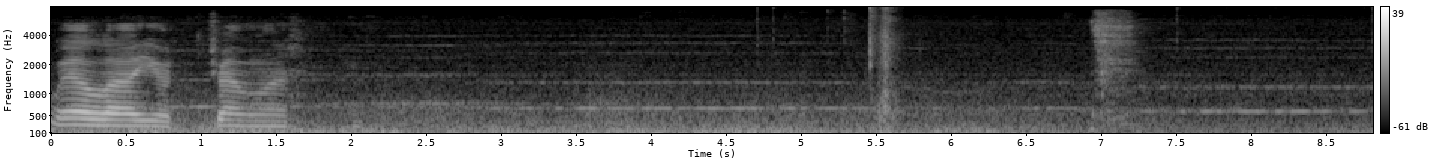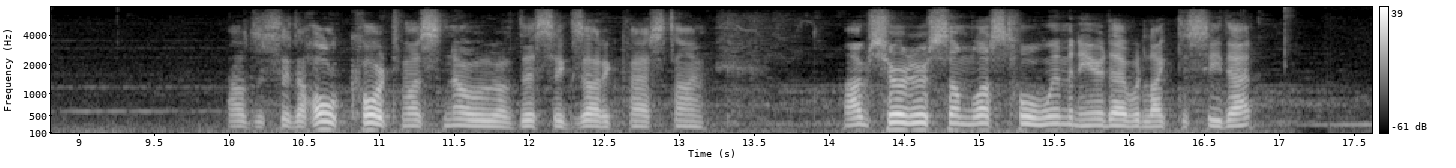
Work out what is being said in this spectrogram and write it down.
Well, uh, you're traveling. I'll just say the whole court must know of this exotic pastime. I'm sure there's some lustful women here that would like to see that.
